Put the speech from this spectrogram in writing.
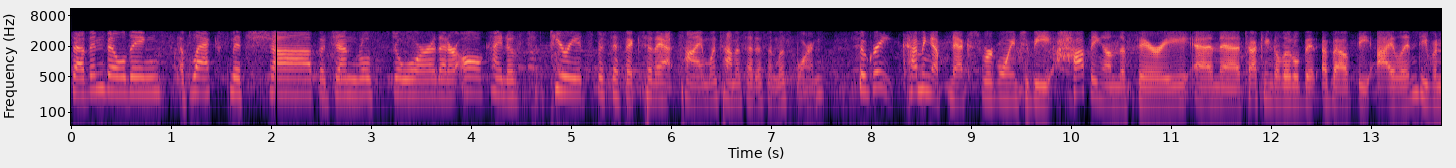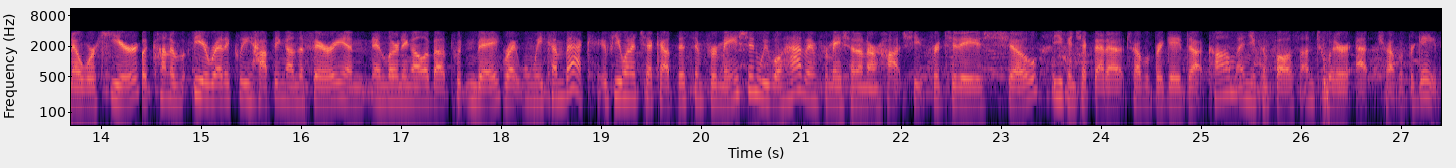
seven buildings, a blacksmith shop, a general store that are all kind of period specific to that time when Thomas Edison was born. So great. Coming up next, we're going to be hopping on the ferry and uh, talking a little bit about the island, even though we're here, but kind of theoretically hopping on the ferry and, and learning all about Put-in-Bay right when we come back. If you want to check out this information, we will have information on our hot sheet for today's show. You can check that out at travelbrigade.com and you can follow us on Twitter at Travel Brigade.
